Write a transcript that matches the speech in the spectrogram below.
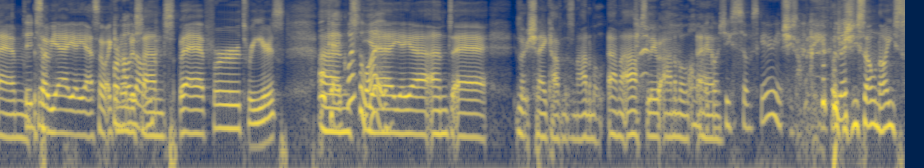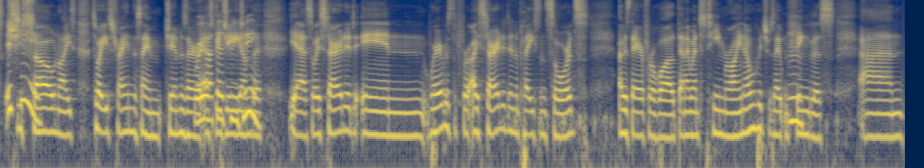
um Mm. Did so yeah yeah yeah so I For can understand uh, for three years Okay, And quite a while. yeah yeah yeah and uh like Sinead Kavanagh's an animal an absolute animal Oh my um, god, she's so scary. She's unbelievable. but she's so nice. Is she's she? so nice. So I used to train the same gym as her Were SPG, and the yeah. So I started in where was the first? I started in a place in Swords. I was there for a while. Then I went to Team Rhino, which was out in Mm. Finglas, and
